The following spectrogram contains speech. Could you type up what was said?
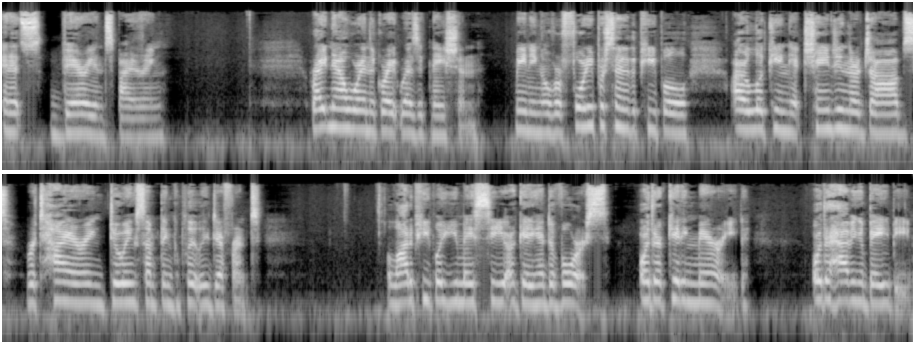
And it's very inspiring. Right now, we're in the great resignation, meaning over 40% of the people are looking at changing their jobs, retiring, doing something completely different. A lot of people you may see are getting a divorce, or they're getting married, or they're having a baby,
